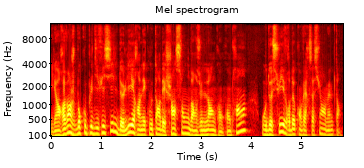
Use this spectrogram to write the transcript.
Il est en revanche beaucoup plus difficile de lire en écoutant des chansons dans une langue qu'on comprend, ou de suivre deux conversations en même temps.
